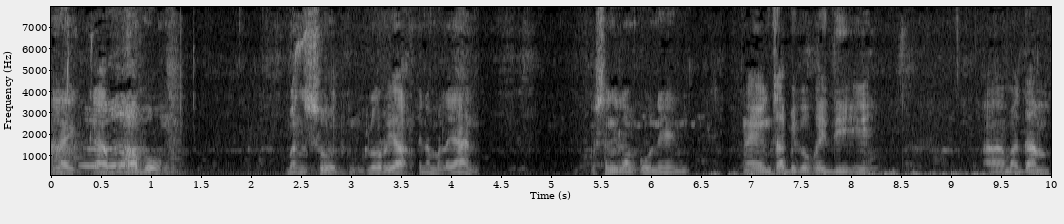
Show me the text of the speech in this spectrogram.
Like uh, Bungabong, Bansud, Gloria, Pinamalayan. Gusto nilang kunin. Ngayon, sabi ko kay DE, ah, Madam,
